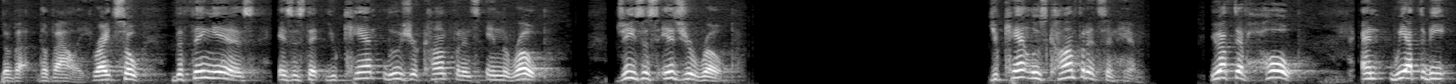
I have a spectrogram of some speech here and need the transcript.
the, the valley, right? So the thing is, is, is that you can't lose your confidence in the rope. Jesus is your rope. You can't lose confidence in him. You have to have hope. And we have to be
